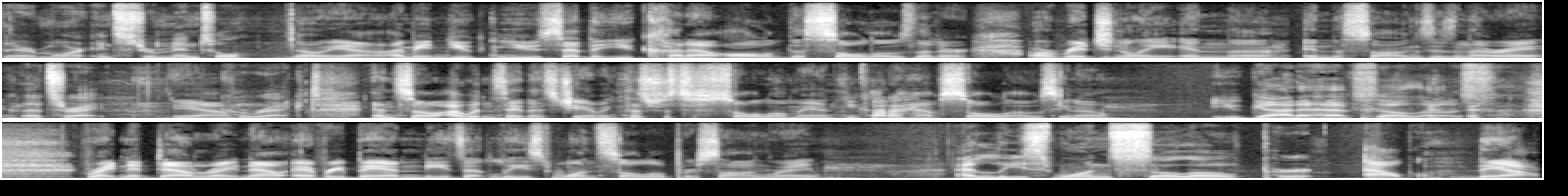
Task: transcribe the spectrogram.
they're more instrumental. Oh yeah. I mean, you you said that you cut out all of the solos that are originally in the in the songs, isn't that right? That's right. Yeah. Correct. And so I wouldn't say that's jamming. That's just a solo, man. You gotta have solos, you know. You gotta have solos. Writing it down right now. Every band needs at least one solo per song, right? At least one solo per album. Yeah,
